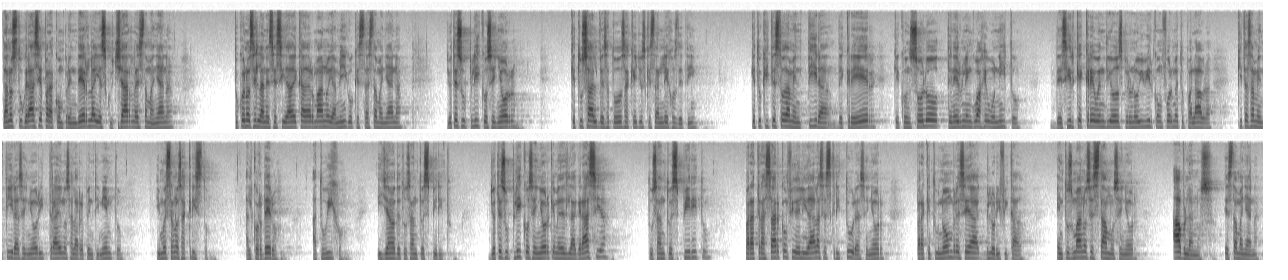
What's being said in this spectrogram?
Danos tu gracia para comprenderla y escucharla esta mañana. Tú conoces la necesidad de cada hermano y amigo que está esta mañana. Yo te suplico, Señor, que tú salves a todos aquellos que están lejos de ti, que tú quites toda mentira de creer que con solo tener un lenguaje bonito, decir que creo en Dios, pero no vivir conforme a tu palabra, quita esa mentira, Señor, y tráenos al arrepentimiento y muéstranos a Cristo, al Cordero, a tu Hijo, y llenos de tu Santo Espíritu. Yo te suplico, Señor, que me des la gracia, tu Santo Espíritu, para trazar con fidelidad las escrituras, Señor, para que tu nombre sea glorificado. En tus manos estamos, Señor. Háblanos esta mañana.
